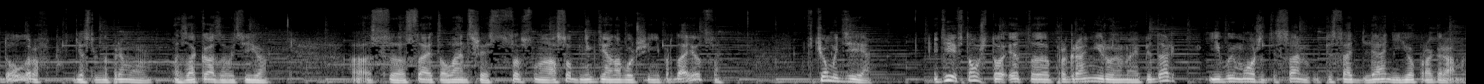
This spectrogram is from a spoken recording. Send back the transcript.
долларов, если напрямую заказывать ее а, с сайта Line 6. Собственно, особо нигде она больше и не продается. В чем идея? Идея в том, что это программируемая педаль, и вы можете сами писать для нее программы.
